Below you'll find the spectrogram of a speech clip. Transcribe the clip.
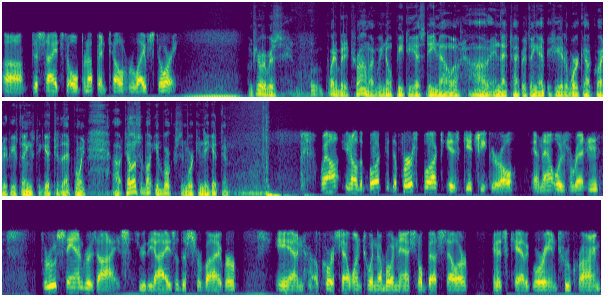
uh, decides to open up and tell her life story. I'm sure it was quite a bit of trauma. We know PTSD now uh, and that type of thing. She had to work out quite a few things to get to that point. Uh, tell us about your books and where can they get them? Well, you know, the book, the first book is Gitchie Girl, and that was written through Sandra's eyes, through the eyes of the survivor. And of course, that went to a number one national bestseller in its category in true crime.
